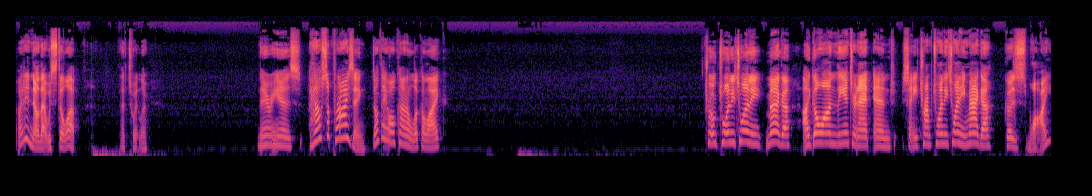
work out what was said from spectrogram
I didn't know that was still up. That Twitler. There he is. How surprising. Don't they all kind of look alike? Trump 2020, MAGA. I go on the internet and say Trump 2020, MAGA. Because why?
